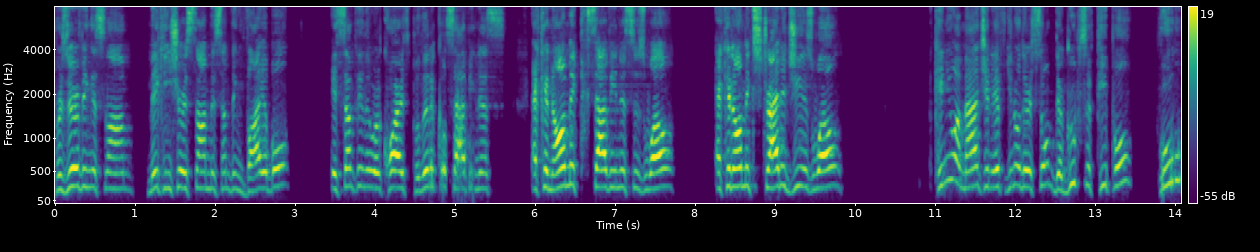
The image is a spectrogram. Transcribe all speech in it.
Preserving Islam, making sure Islam is something viable, is something that requires political savviness, economic savviness as well, economic strategy as well. Can you imagine if, you know, there's so there are groups of people who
